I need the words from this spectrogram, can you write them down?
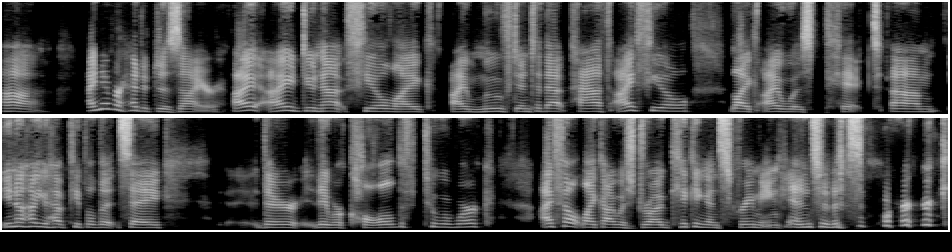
Uh, I never had a desire. I, I do not feel like I moved into that path. I feel like I was picked. Um, you know how you have people that say they're they were called to a work. I felt like I was drugged, kicking and screaming into this work.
